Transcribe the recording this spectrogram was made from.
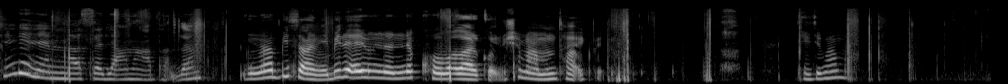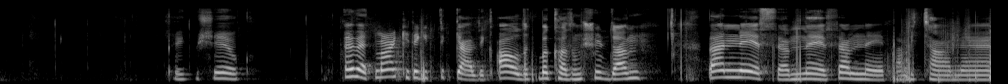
şimdi ne mesela ne yapalım? Ya bir saniye. Biri evimin önüne kovalar koymuş. Hemen bunu takip edin. Dedim ama. Pek bir şey yok. Evet markete gittik geldik. Aldık bakalım şuradan. Ben ne yesem ne yesem ne yesem. Bir tane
